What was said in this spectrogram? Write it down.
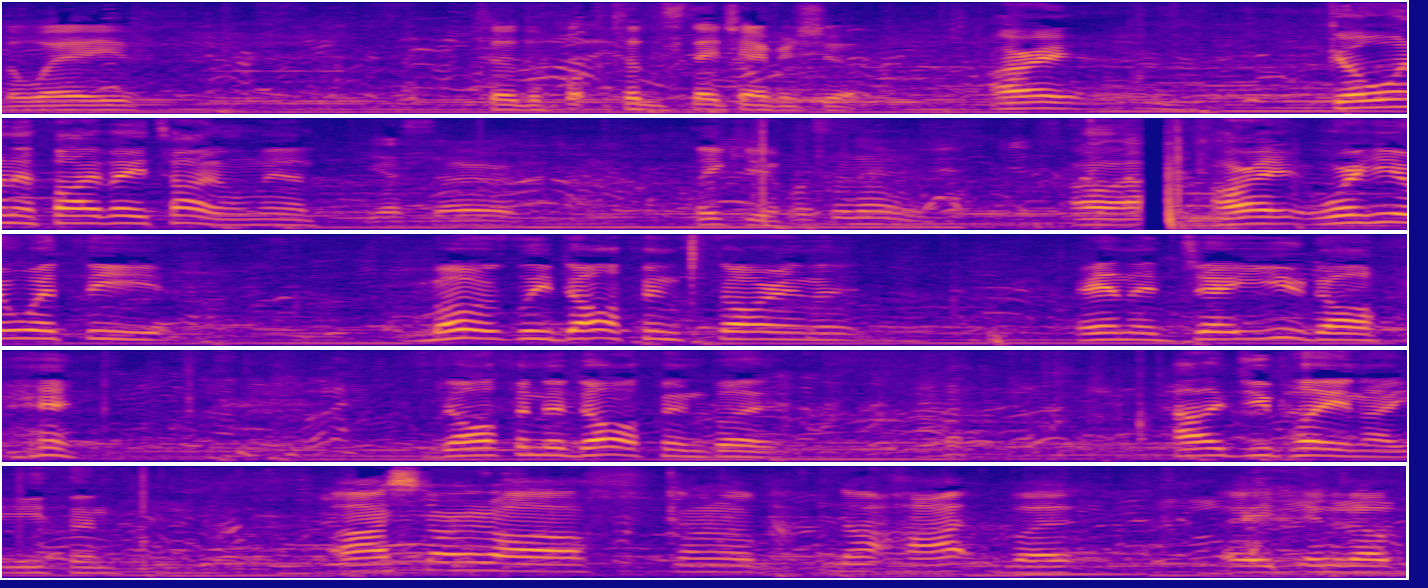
the wave to the to the state championship. All right. Go win a 5A title, man. Yes, sir. Thank you. What's your name? All right, we're here with the Mosley Dolphin star and the and the JU Dolphin. Dolphin to Dolphin, but how did you play tonight, Ethan? I started off kind of not hot, but they ended up,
